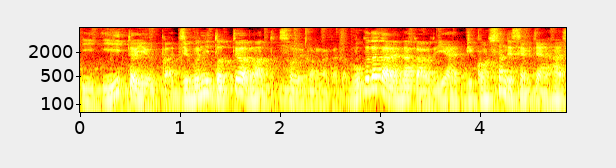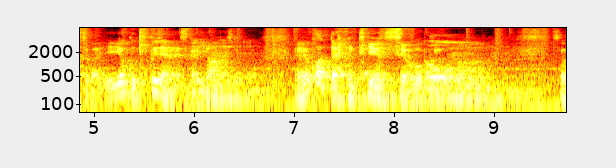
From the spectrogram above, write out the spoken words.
いいというか自分にとってはまあそういう考え方。僕だからなんかいや離婚したんですよみたいな話とかよく聞くじゃないですかいろんな人がよかったよって言うんですよ僕そ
